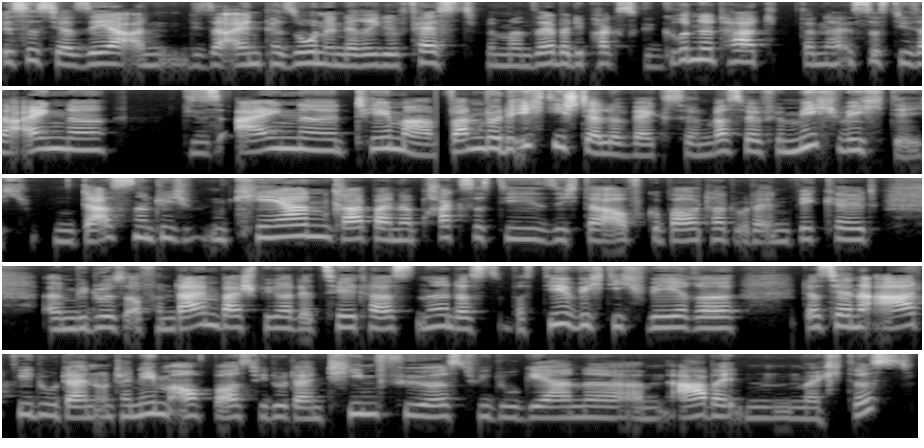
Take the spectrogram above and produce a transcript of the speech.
ist es ja sehr an dieser einen Person in der Regel fest. Wenn man selber die Praxis gegründet hat, dann ist es dieser eigene dieses eigene Thema. Wann würde ich die Stelle wechseln? Was wäre für mich wichtig? Und das ist natürlich ein Kern, gerade bei einer Praxis, die sich da aufgebaut hat oder entwickelt, ähm, wie du es auch von deinem Beispiel gerade erzählt hast, ne, das, was dir wichtig wäre. Das ist ja eine Art, wie du dein Unternehmen aufbaust, wie du dein Team führst, wie du gerne ähm, arbeiten möchtest.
